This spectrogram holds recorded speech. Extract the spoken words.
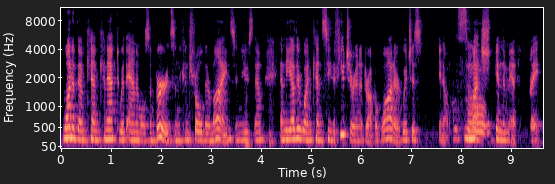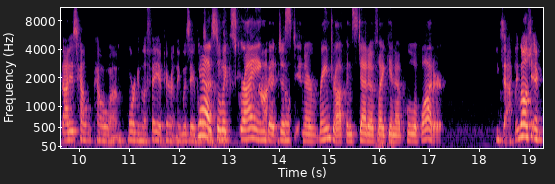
one of them can connect with animals and birds and control their minds and use them, and the other one can see the future in a drop of water, which is, you know, so, much in the myth, right? That is how how um, Morgan Le Fay apparently was able. Yeah, to so like scrying, but just so, in a raindrop instead of like in a pool of water. Exactly. Well, a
